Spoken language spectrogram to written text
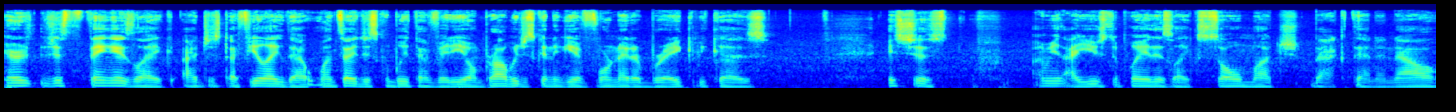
here's just the thing is, like, I just, I feel like that once I just complete that video, I'm probably just to give Fortnite a break because it's just I mean, I used to play this like so much back then, and now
